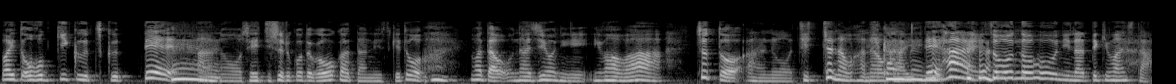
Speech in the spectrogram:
割と大きく作って、あの、設置することが多かったんですけど、また同じように今は、ちょっと、あの、ちっちゃなお花を描いて、はい、その風になってきました。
